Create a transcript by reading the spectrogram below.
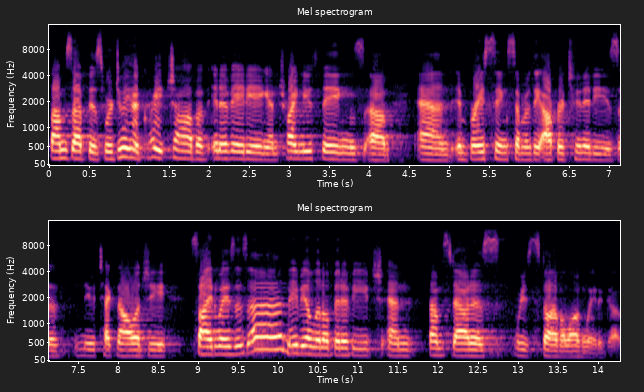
thumbs up is we're doing a great job of innovating and trying new things um, and embracing some of the opportunities of new technology. Sideways is uh, maybe a little bit of each, and thumbs down is we still have a long way to go.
